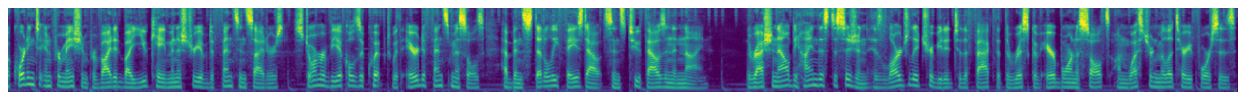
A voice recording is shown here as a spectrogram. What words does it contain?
According to information provided by UK Ministry of Defence insiders, Stormer vehicles equipped with air defence missiles have been steadily phased out since 2009. The rationale behind this decision is largely attributed to the fact that the risk of airborne assaults on Western military forces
